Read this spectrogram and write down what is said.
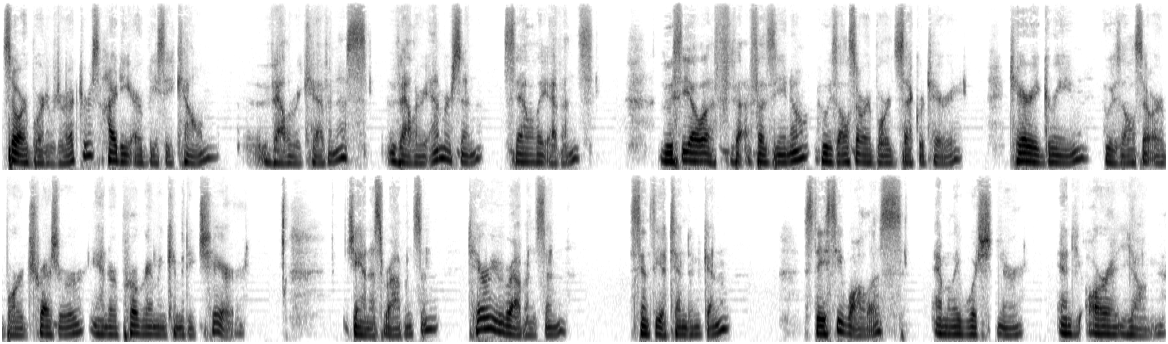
So our Board of Directors, Heidi RBC Kelm, Valerie Cavanis, Valerie Emerson, Sally Evans, Luciela Fazino, who is also our Board Secretary, Terry Green, who is also our board treasurer and our programming committee chair, Janice Robinson, Terry Robinson, Cynthia Tendenken, Stacy Wallace, Emily Wichner, and Aura Young.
